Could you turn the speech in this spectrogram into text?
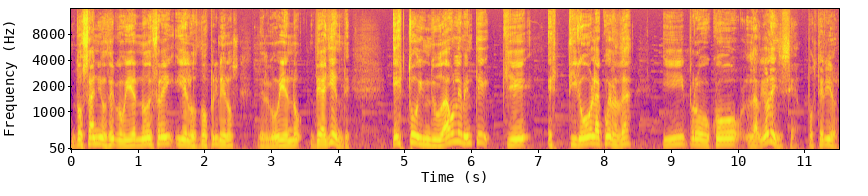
dos años del gobierno de Frey y en los dos primeros del gobierno de Allende. Esto indudablemente que estiró la cuerda y provocó la violencia posterior.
